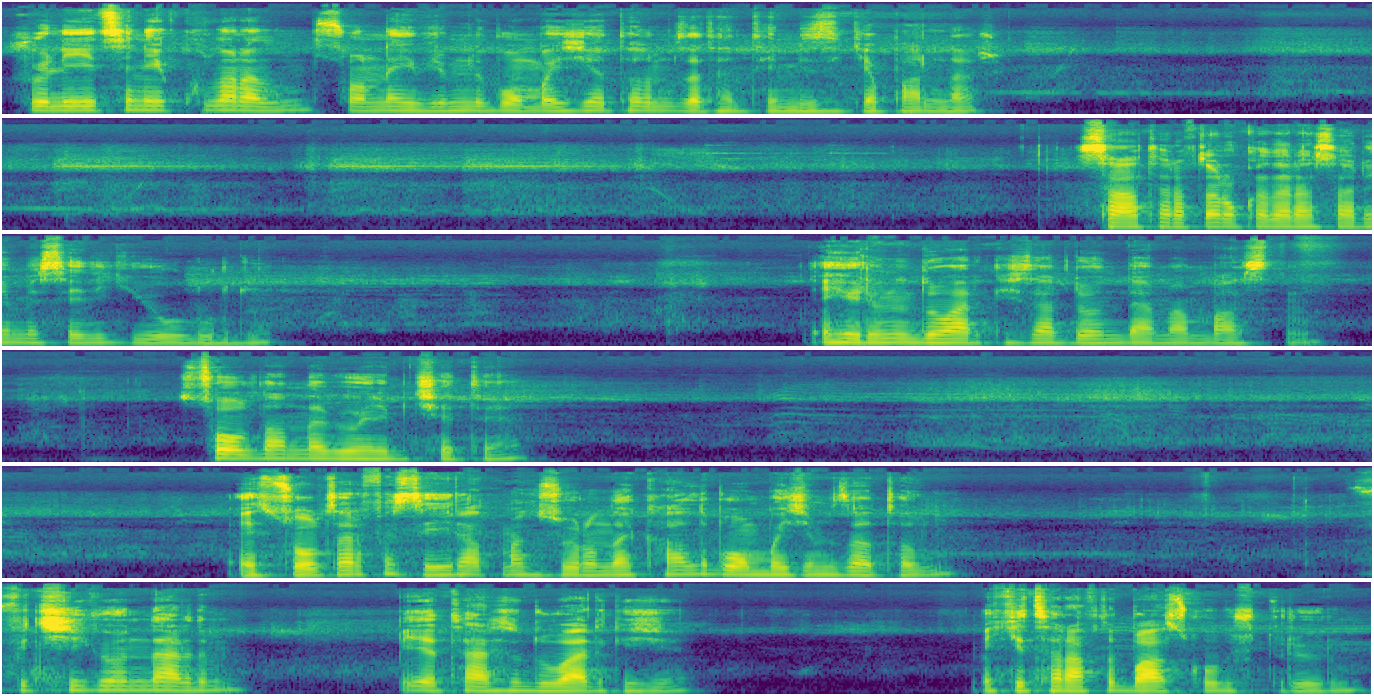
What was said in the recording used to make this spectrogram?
Şöyle yeteneği kullanalım. Sonra evrimli bombacı atalım. Zaten temizlik yaparlar. Sağ taraftan o kadar hasar yemeseydik iyi olurdu. Evrimli duvar arkadaşlar döndü hemen bastım. Soldan da böyle bir çete. Evet sol tarafa zehir atmak zorunda kaldı. Bombacımızı atalım. Fıçıyı gönderdim. Bir de tersi duvar yıkıcı. İki tarafta baskı oluşturuyorum.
